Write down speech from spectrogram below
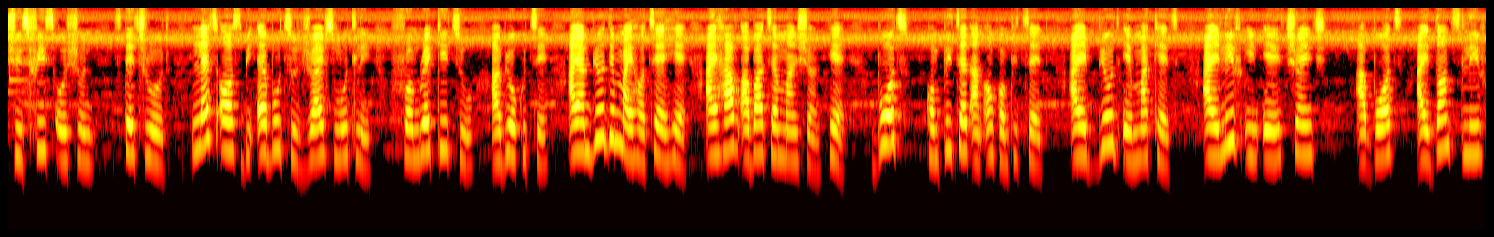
should fix Ocean State Road. Let us be able to drive smoothly from Lekki to Abeokuta. I am building my hotel here. I have about 10 mansion here, both completed and uncompleted. I build a market. I live in a trench but I don't live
